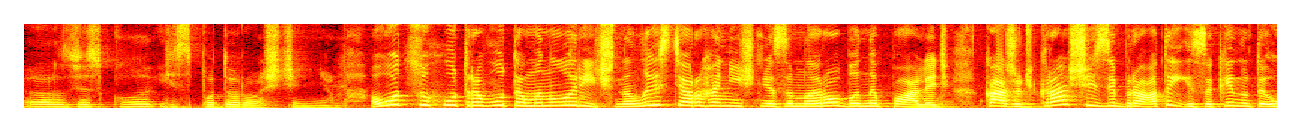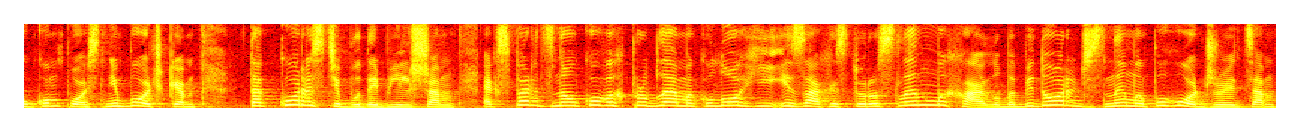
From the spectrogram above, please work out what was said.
Е, В зв'язку із подорожчанням. А от суху траву та минулорічне листя органічні землероби не палять. Кажуть, краще зібрати і закинути у компостні бочки. Так користі буде більше. Експерт з наукових проблем екології і захисту рослин Михайло Бабідорич з ними погоджується.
